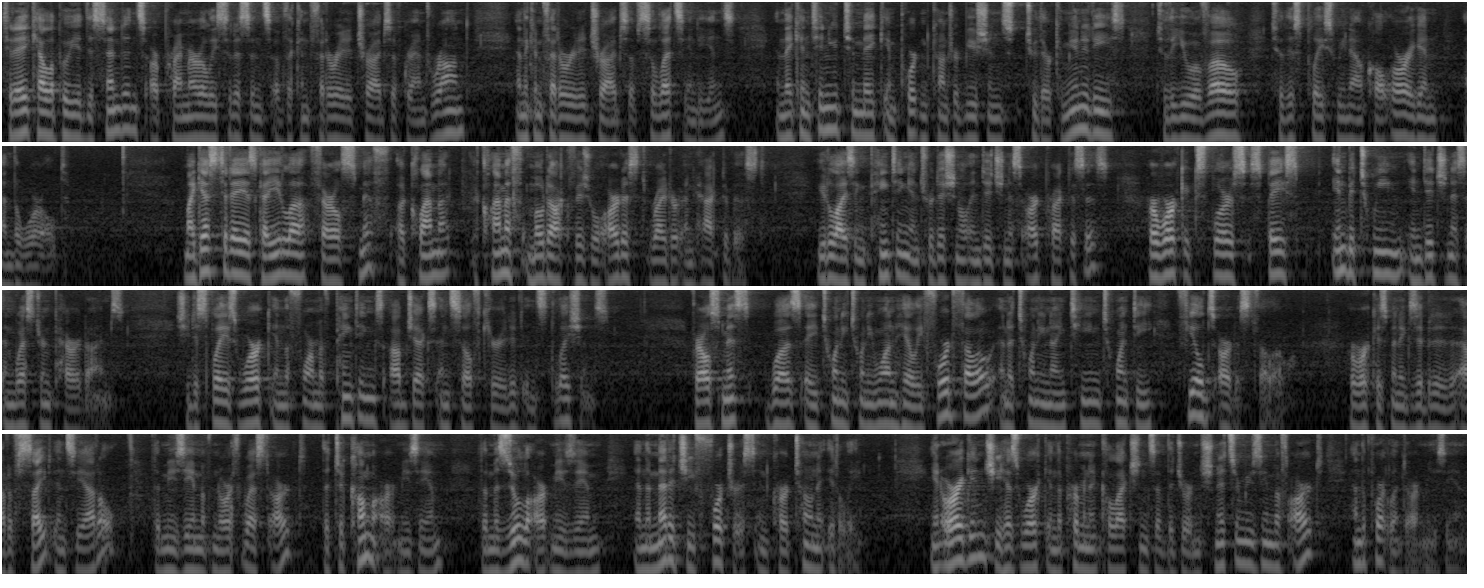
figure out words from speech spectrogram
Today, Kalapuya descendants are primarily citizens of the Confederated Tribes of Grand Ronde and the Confederated Tribes of Siletz Indians, and they continue to make important contributions to their communities, to the U of O, to this place we now call Oregon, and the world. My guest today is Kaila Farrell Smith, a Klamath, a Klamath Modoc visual artist, writer, and activist. Utilizing painting and traditional indigenous art practices, her work explores space in between indigenous and Western paradigms. She displays work in the form of paintings, objects, and self curated installations. Farrell Smith was a 2021 Hallie Ford Fellow and a 2019 20 Fields Artist Fellow. Her work has been exhibited out of sight in Seattle, the Museum of Northwest Art, the Tacoma Art Museum, the Missoula Art Museum, and the Medici Fortress in Cortona, Italy. In Oregon, she has worked in the permanent collections of the Jordan Schnitzer Museum of Art and the Portland Art Museum.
